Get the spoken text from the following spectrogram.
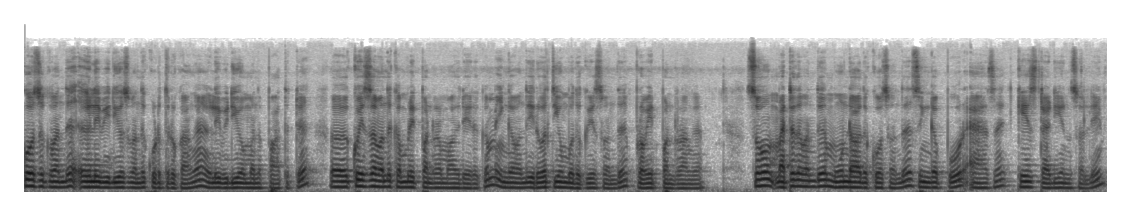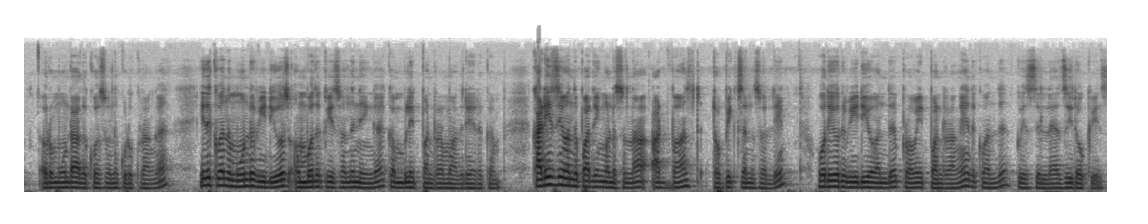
கோர்ஸுக்கு வந்து ஏர்லி வீடியோஸ் வந்து கொடுத்துருக்காங்க. ஏர்லி வீடியோ வந்து பார்த்துட்டு குயிஸை வந்து கம்ப்ளீட் பண்ணுற மாதிரி இருக்கும். இங்கே வந்து இருபத்தி ஒம்பது குயிஸ் வந்து ப்ரொவைட் பண்ணுறாங்க ஸோ மற்றது வந்து மூன்றாவது கோர்ஸ் வந்து சிங்கப்பூர் ஆஸ் அ கேஸ் ஸ்டடின்னு சொல்லி ஒரு மூன்றாவது கோர்ஸ் வந்து கொடுக்குறாங்க. இதுக்கு வந்து மூன்று வீடியோஸ் ஒம்பது கேஸ் வந்து நீங்கள் கம்ப்ளீட் பண்ணுற மாதிரி இருக்கும். கடைசி வந்து பார்த்தீங்கன்னு சொன்னால் அட்வான்ஸ்ட் டாபிக்ஸ்ன்னு சொல்லி ஒரே ஒரு வீடியோ வந்து ப்ரொவைட் பண்ணுறாங்க இதுக்கு வந்து குவிஸ் இல்லை ஜீரோ குவிஸ்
